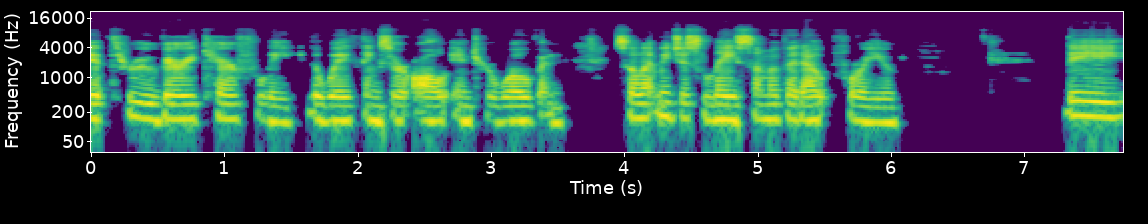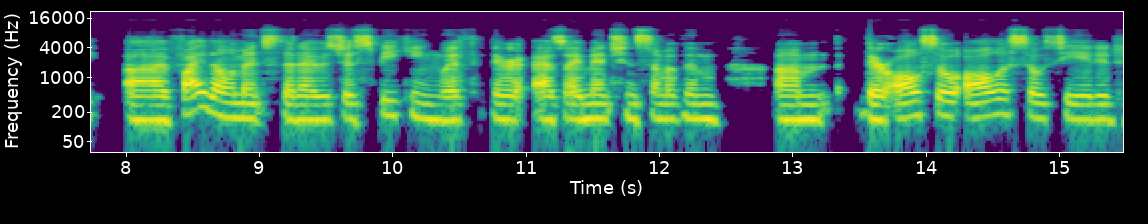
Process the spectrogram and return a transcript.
it through very carefully, the way things are all interwoven. So let me just lay some of it out for you. The uh, five elements that I was just speaking with, there, as I mentioned, some of them, um, they're also all associated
